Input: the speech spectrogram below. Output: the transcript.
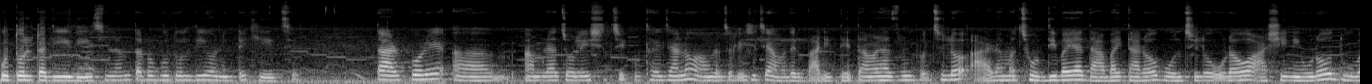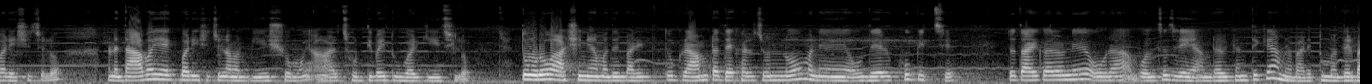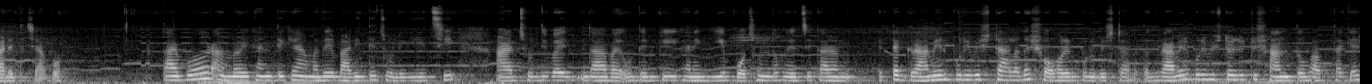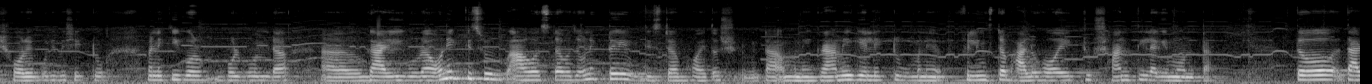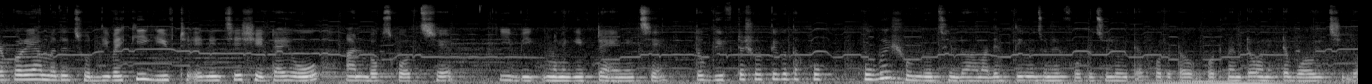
বোতলটা দিয়ে দিয়েছিলাম তারপর বোতল দিয়ে অনেকটা খেয়েছে। তারপরে আমরা চলে এসেছি কোথায় জানো? আমরা চলে এসেছি আমাদের বাড়িতে। তো আমার হাজব্যান্ড বলছিল, আর আমার ছর্দি ভাই আর দাবাই তারাও বলছিল, ওরাও আসেনি, ওরাও দুবার এসেছিল। মানে দাবাই একবার এসেছিল আমার বিয়ের সময়, আর ছর্দি ভাই দুবার গিয়েছিল। তো ওরাও আসেনি আমাদের বাড়িতে। তো গ্রামটা দেখার জন্য মানে ওদের খুব ইচ্ছে। তো তাই কারণে ওরা বলছে যে, আমরা ওইখান থেকে আমরা বাড়ি, তোমাদের বাড়িতে যাব। তারপর আমরা এখান থেকে আমাদের বাড়িতে চলে গিয়েছি। আর ছর্দি ভাই, দা ভাই ওদেরকে এখানে গিয়ে পছন্দ হয়েছে কারণ একটা গ্রামের পরিবেশটা আলাদা, শহরের পরিবেশটা আলাদা। গ্রামের পরিবেশটা হলে একটু শান্ত ভাব থাকে, আর শহরের পরিবেশে একটু মানে কী কর, বলব আমরা গাড়ি ঘোড়া, অনেক কিছু আওয়াজ টাওয়াজ অনেকটাই ডিস্টার্ব হয়। তো মানে গ্রামে গেলে একটু মানে ফিলিংসটা ভালো হয়, একটু শান্তি লাগে মনটা। তো তারপরে আমাদের ছর্দি ভাই কী গিফট এনেছে সেটাই ও আনবক্স করছে। কী মানে গিফটটা এনেছে। তো গিফটটা সত্যি কথা খুব, খুবই সুন্দর ছিল। আমাদের তিনজনের ফটো ছিল, ওইটা ফটোটাও ফটো ফ্রেমটাও অনেকটা বড়ই ছিল।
